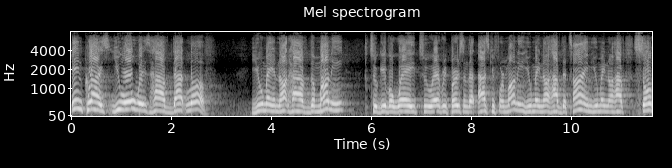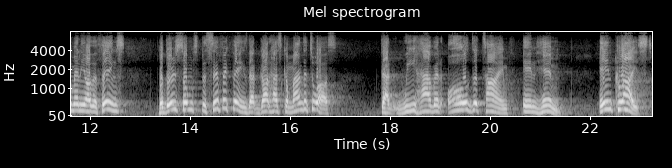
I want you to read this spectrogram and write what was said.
In Christ, you always have that love. You may not have the money to give away to every person that asks you for money. You may not have the time, you may not have so many other things, but there's some specific things that God has commanded to us that we have it all the time in Him. In Christ,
